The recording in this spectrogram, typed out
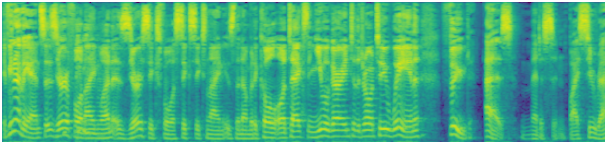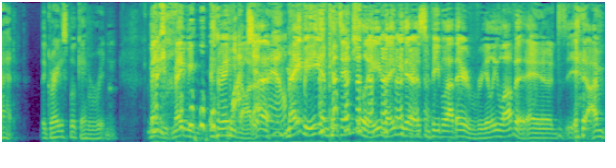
If you know the answer, 0491 064 669 is the number to call or text, and you will go into the draw to win Food as Medicine by Sue Radd, the greatest book ever written. Maybe, maybe, maybe not. I- maybe and potentially, maybe there are some people out there who really love it, and yeah, I'm,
